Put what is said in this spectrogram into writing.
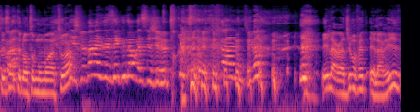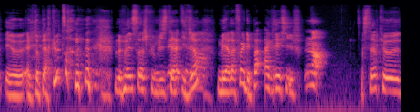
C'est ça, t'es dans ton moment à toi. Et je peux pas mettre des écouteurs parce que j'ai le truc sur le crâne, tu vois. Et la radio, en fait, elle arrive et euh, elle te percute. le message publicitaire, il vient, mais à la fois, il est pas agressif. Non. C'est-à-dire que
